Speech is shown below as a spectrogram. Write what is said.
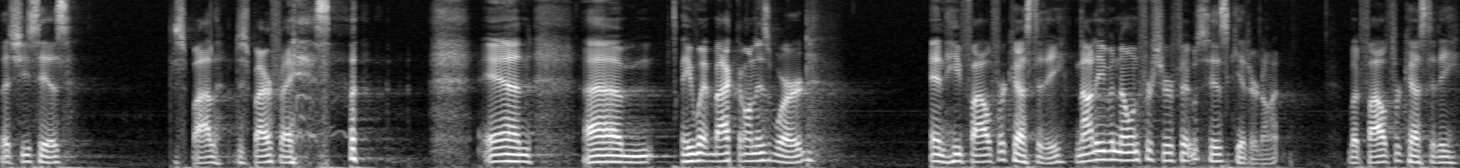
that she's his just by, the, just by her face. and um, he went back on his word and he filed for custody, not even knowing for sure if it was his kid or not, but filed for custody.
